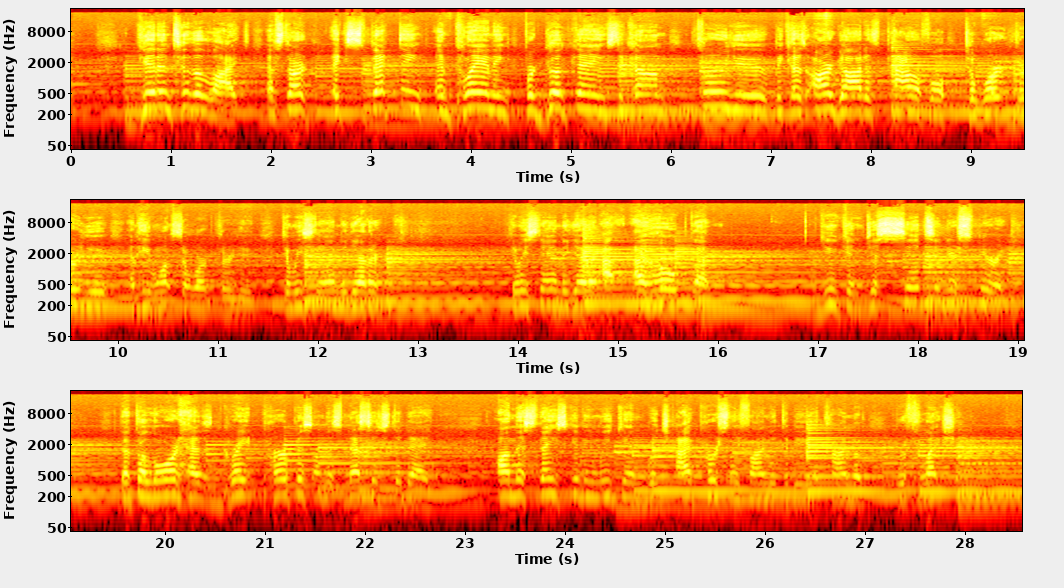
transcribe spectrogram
get into the light and start expecting and planning for good things to come through you because our God is powerful to work through you and He wants to work through you. Can we stand together? Can we stand together? I, I hope that you can just sense in your spirit that the Lord has great purpose on this message today on this Thanksgiving weekend, which I personally find it to be a time of reflection,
